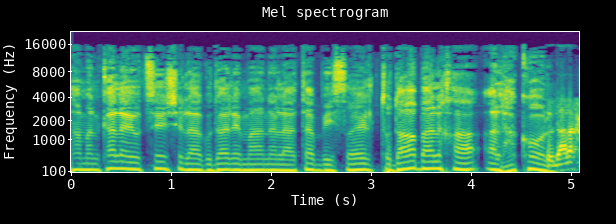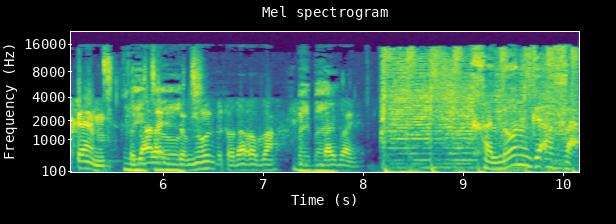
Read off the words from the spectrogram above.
המנכ"ל היוצא של האגודה למען הלהט"ב בישראל, תודה רבה לך על הכל. תודה לכם, תודה על ההזדמנות ותודה רבה. ביי ביי. ביי, ביי. חלון גאווה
